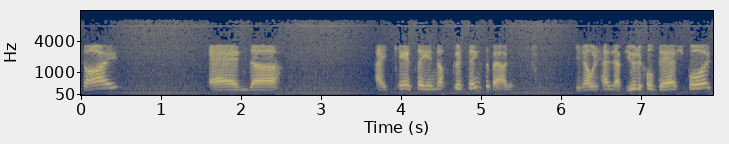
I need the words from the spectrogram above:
size, and uh, I can't say enough good things about it. You know, it had that beautiful dashboard.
